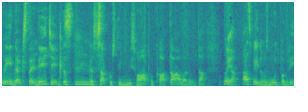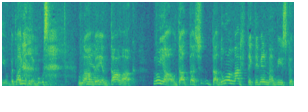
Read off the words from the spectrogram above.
līdzekas, tai dīķī, kas, mm. kas sakustina visu ātrumu, kā tā var un tā. Nu jā, atspīdums būtu pa brīvu, bet laikam nebūs. Labi, ejam tālāk. Nu jā, un tā, tā, tā doma arhitektiem vienmēr bijusi, ka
